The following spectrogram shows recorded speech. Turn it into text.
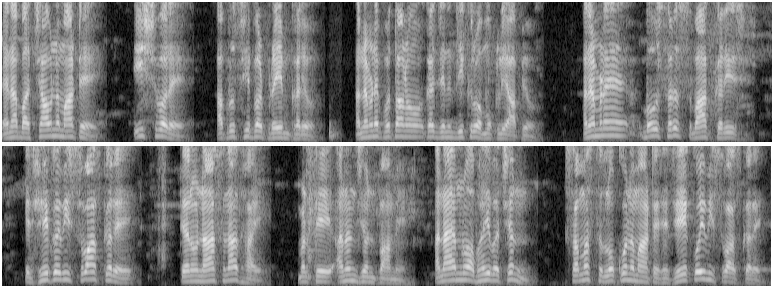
એના બચાવને માટે ઈશ્વરે આ પૃથ્વી પર પ્રેમ કર્યો. અને એમણે પોતાનો કે જેને દીકરો મોકલી આપ્યો. અને એમણે બહુ સરસ વાત કરી છે કે જે કોઈ વિશ્વાસ કરે તેનો નાશ ના થાય, પણ તે અનંત જીવન પામે. અને એમનું અભય વચન સમસ્ત લોકોને માટે છે. જે કોઈ વિશ્વાસ કરે,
